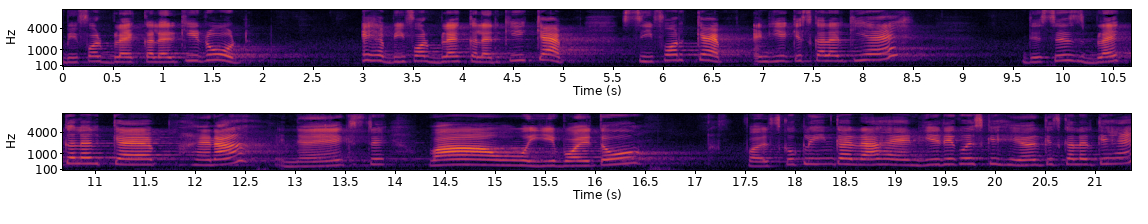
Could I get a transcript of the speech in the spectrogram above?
बी फॉर ब्लैक कलर की रोड ये है बी फॉर ब्लैक कलर की cap C for cap and ये किस कलर की है? This is black colour cap है ना? नेक्स्ट वाओ ये बॉय तो फर्श को क्लीन कर रहा है। एंड ये देखो इसके हेयर किस कलर के हैं?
